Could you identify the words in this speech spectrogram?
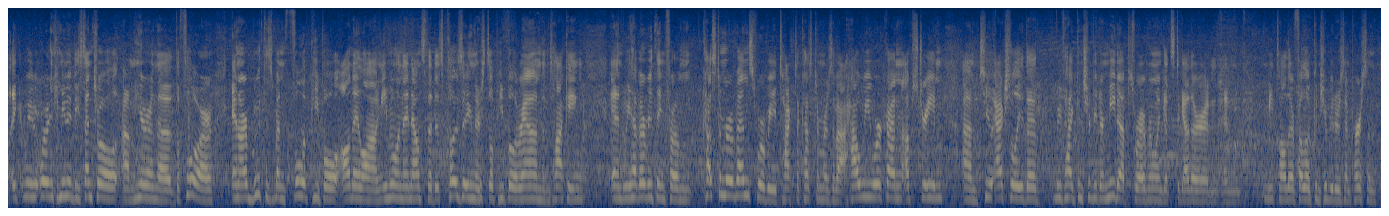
like we, are in Community Central um, here in the, the floor, and our booth has been full of people all day long. Even when they announced that it's closing, there's still people around and talking. And we have everything from customer events where we talk to customers about how we work on upstream um, to actually the, we've had contributor meetups where everyone gets together and, and meets all their fellow contributors in person.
